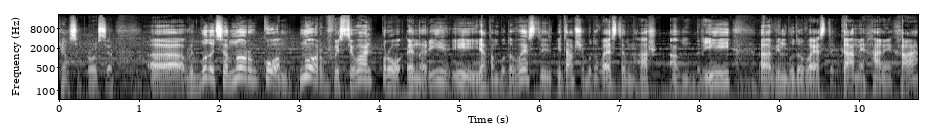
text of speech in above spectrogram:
час і простір. Е, відбудеться Нормкон, Норм фестиваль про НРІ, і я там буду вести, і там ще буде вести наш Андрій. Е, він буде вести Камі-Хамі-Ха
